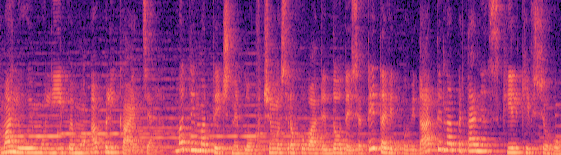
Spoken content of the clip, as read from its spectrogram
Малюємо, ліпимо, аплікація, математичний блок, вчимось рахувати до 10 та відповідати на питання скільки всього.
